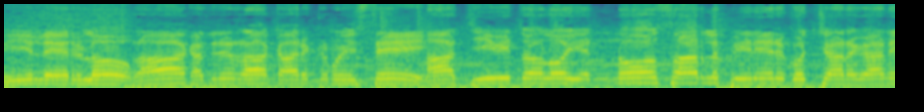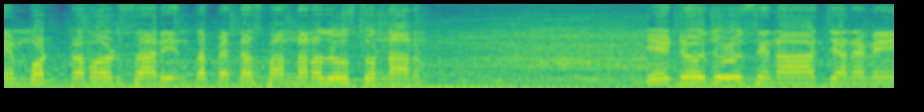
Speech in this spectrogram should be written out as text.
పీలేరులో రా కదిలి రా కార్యక్రమం ఇస్తే ఆ జీవితంలో ఎన్నో సార్లు పీలేరుకు వచ్చాను గాని మొట్టమొదటిసారి ఇంత పెద్ద స్పందన చూస్తున్నాను. ఎటు చూసినా జనమే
